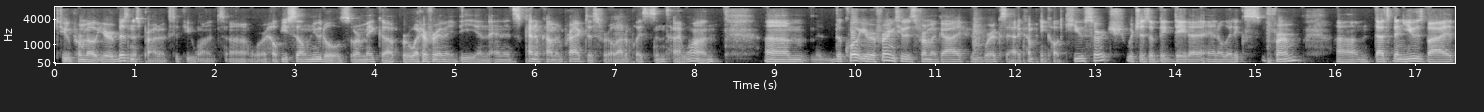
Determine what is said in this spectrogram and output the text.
to promote your business products if you want, uh, or help you sell noodles or makeup or whatever it may be. And, and it's kind of common practice for a lot of places in Taiwan. Um, the quote you're referring to is from a guy who works at a company called QSearch, which is a big data analytics firm um, that's been used by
